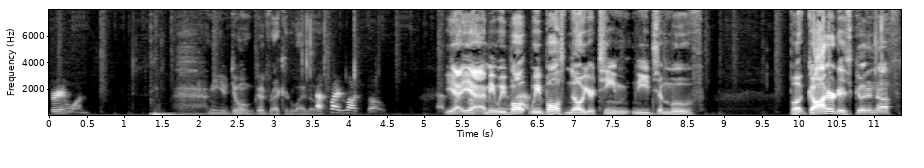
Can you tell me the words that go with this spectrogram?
Three and one. I mean, you're doing good record wise though. That's by luck, though. Yeah, yeah. I mean, we both we both know your team needs a move, but Goddard is good enough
